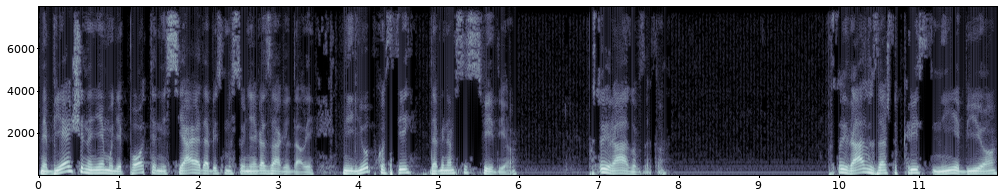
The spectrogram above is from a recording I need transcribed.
Ne bješe na njemu ljepote ni sjaja da bismo se u njega zagledali, ni ljubkosti da bi nam se svidio. Postoji razlog za to. Postoji razlog zašto Krist nije bio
